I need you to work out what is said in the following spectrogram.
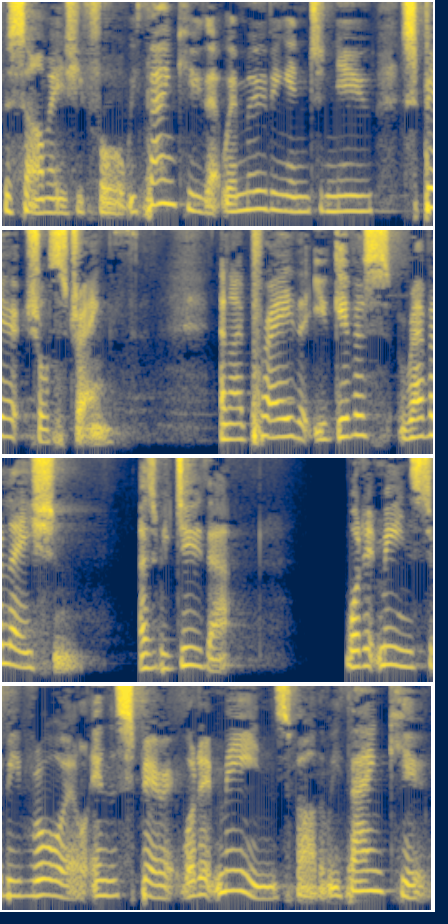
for Psalm 84. We thank you that we're moving into new spiritual strength. And I pray that you give us revelation as we do that. What it means to be royal in the spirit, what it means, Father, we thank you.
